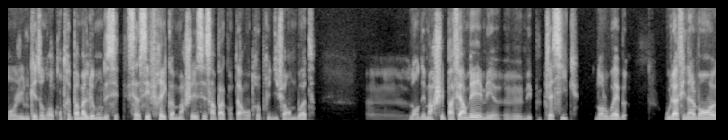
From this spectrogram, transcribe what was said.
que j'ai eu l'occasion de rencontrer pas mal de monde et c'est assez frais comme marché. C'est sympa quand tu as entrepris différentes boîtes dans des marchés pas fermés, mais, mais plus classiques dans le web. Où là, finalement,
